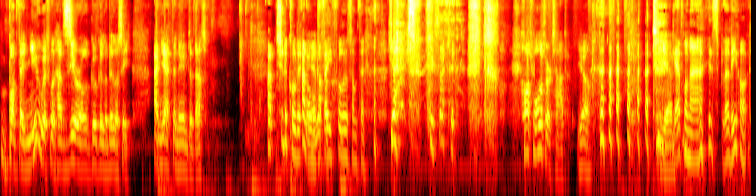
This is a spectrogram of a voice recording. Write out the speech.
But they knew it would have zero Googleability, and yet they named it that. I should have called it Old Faithful or something. yeah, exactly. hot water tap. Yeah. TM. Careful now, it's bloody hot.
